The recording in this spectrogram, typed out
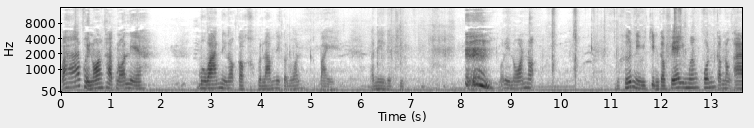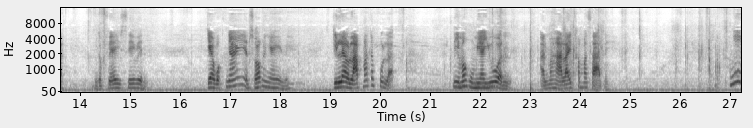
ป้าดข่อยนอนคักนอนเนี่ย เมื่อวานนี่เนาะก็ไปล้ำนี่ก็นอนก็ไป วันนี้ก็คิดบ่ได้นอนเนาะ เมื่อคืนนี่ไปกินกาแฟอยู่เมืองพ้นกับน้องอาร์ตกินกาแฟอยู่เซเว่นแก้วบักไงอันซอกยังไงเห็นไหม กินแล้วรับมาแตะพุ่นละนี่มาหูเมียอยวนอันมหาลัยธรรมศาสตร์นี่นี่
